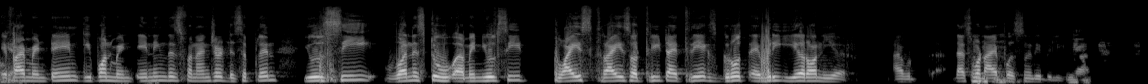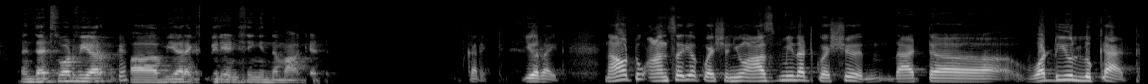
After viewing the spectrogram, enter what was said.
if i maintain keep on maintaining this financial discipline you'll see one is to i mean you'll see twice thrice or three times 3x growth every year on year. I would that's what i Mhm. personally believe. Yeah. And that's what we are okay uh, we are experiencing in the market. correct you're right now to answer your question you asked me that question that uh, what do you look at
